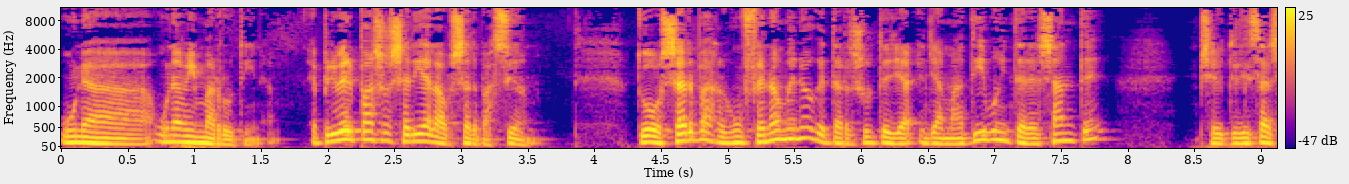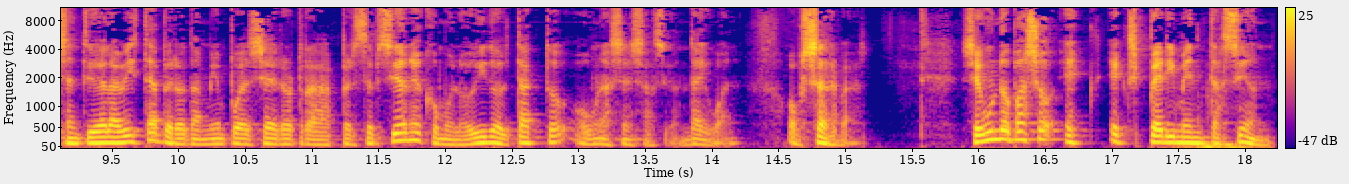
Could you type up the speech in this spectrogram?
una, una misma rutina. El primer paso sería la observación. Tú observas algún fenómeno que te resulte llamativo, interesante, se utiliza el sentido de la vista, pero también puede ser otras percepciones como el oído, el tacto o una sensación. Da igual. Observas. Segundo paso, experimentación.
